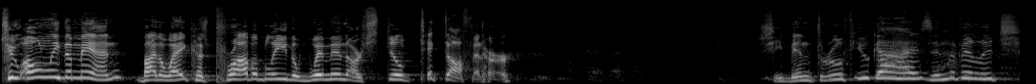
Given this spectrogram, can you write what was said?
to only the men, by the way, because probably the women are still ticked off at her. She'd been through a few guys in the village.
